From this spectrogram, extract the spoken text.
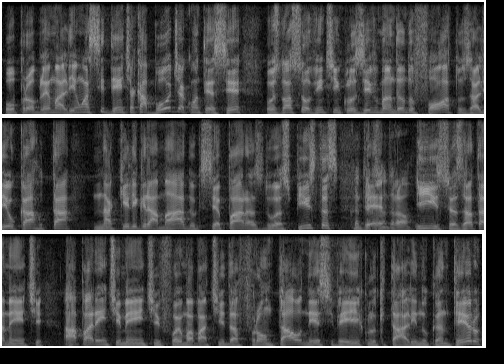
o problema ali é um acidente, acabou de acontecer. Os nossos ouvintes, inclusive, mandando mandando fotos ali, o carro tá naquele gramado que separa as duas pistas. Canteiro é, central. Isso, exatamente. Aparentemente foi uma batida frontal nesse veículo que está ali no canteiro.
